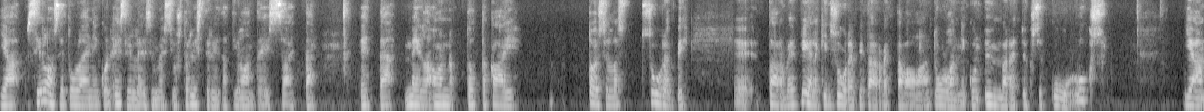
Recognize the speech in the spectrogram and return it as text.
Ja silloin se tulee niin kuin esille esimerkiksi just ristiriitatilanteissa, että, että meillä on totta kai toisilla suurempi eh, tarve, vieläkin suurempi tarve tavallaan tulla niin kuin ymmärretyksi kuulluksi. Ja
